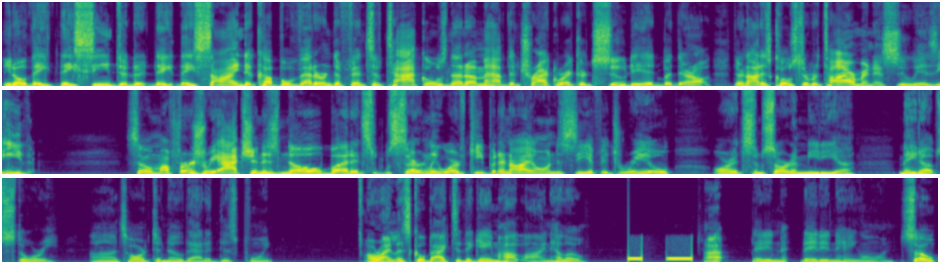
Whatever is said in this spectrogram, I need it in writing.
You know, they they seem to they they signed a couple veteran defensive tackles. None of them have the track record Suh did, but they're all, they're not as close to retirement as Suh is either. So my first reaction is no, but it's certainly worth keeping an eye on to see if it's real or it's some sort of media made up story. Uh, it's hard to know that at this point. All right, let's go back to the game hotline. Hello. Ah, they didn't. They didn't hang on. So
